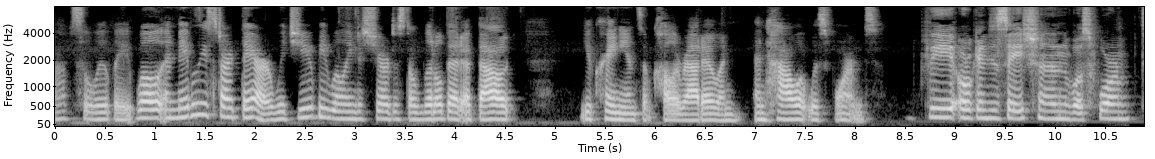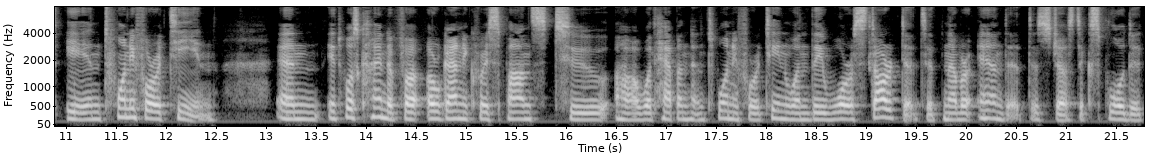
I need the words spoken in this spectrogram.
Absolutely. Well, and maybe we start there. Would you be willing to share just a little bit about Ukrainians of Colorado and, and how it was formed? The organization was formed in 2014 and it was kind of an organic response to uh, what happened in 2014 when the war started. It never ended, it's just exploded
